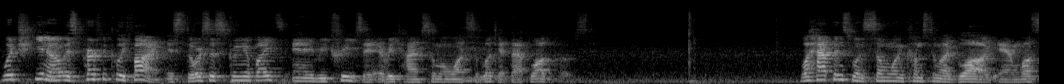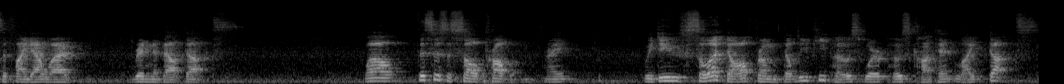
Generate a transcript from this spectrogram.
which, you know, is perfectly fine. It stores a string of bytes and it retrieves it every time someone wants to look at that blog post. What happens when someone comes to my blog and wants to find out what I've written about ducks? Well, this is a solved problem, right? We do select all from WP posts where post content like ducks.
